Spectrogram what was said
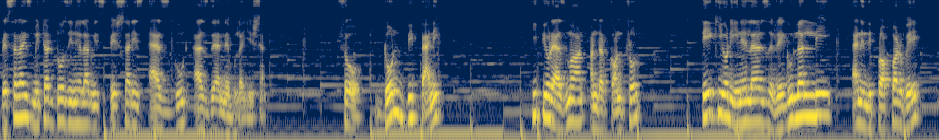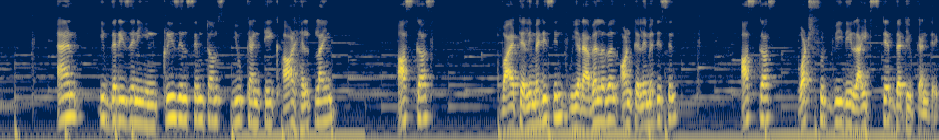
pressurized metered dose inhaler with spacer is as good as their nebulization. So don't be panic. Keep your asthma under control. Take your inhalers regularly and in the proper way. And if there is any increase in symptoms you can take our helpline. Ask us via telemedicine. We are available on telemedicine. Ask us what should be the right step that you can take.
